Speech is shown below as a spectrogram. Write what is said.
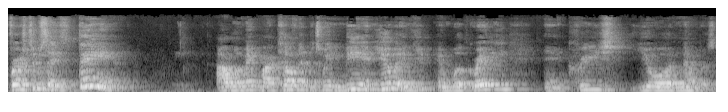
Verse 2 says, Then I will make my covenant between me and you and, you, and will greatly increase your numbers.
